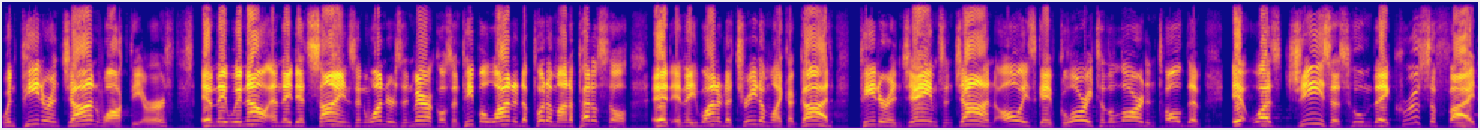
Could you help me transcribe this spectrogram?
when Peter and John walked the earth and they went out and they did signs and wonders and miracles and people wanted to put them on a pedestal and, and they wanted to treat them like a god, Peter and James and John always gave glory to the Lord and told them it was Jesus whom they crucified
